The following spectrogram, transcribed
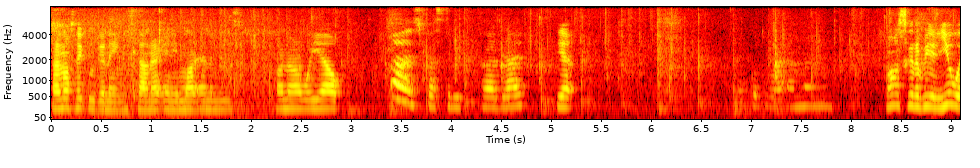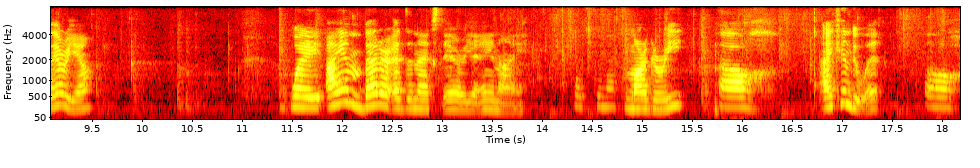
I don't think we're gonna encounter any more enemies on our way out. Ah, it's best to be prepared, right? Yeah. Oh, it's gonna be a new area. Wait, I am better at the next area, ain't I? What's the next? one? Marguerite. Oh. I can do it. Oh.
